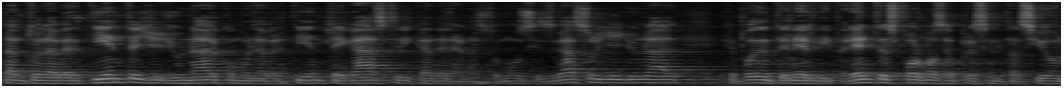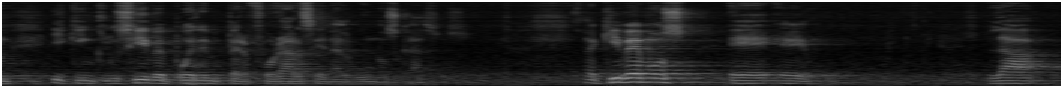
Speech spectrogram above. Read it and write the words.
tanto en la vertiente yeyunal como en la vertiente gástrica de la anastomosis gastroyeyunal, que pueden tener diferentes formas de presentación y que inclusive pueden perforarse en algunos casos. Aquí vemos eh, eh, la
